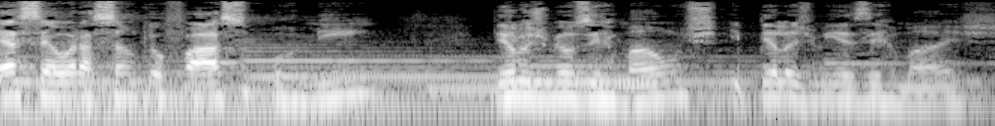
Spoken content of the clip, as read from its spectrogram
Essa é a oração que eu faço por mim, pelos meus irmãos e pelas minhas irmãs.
